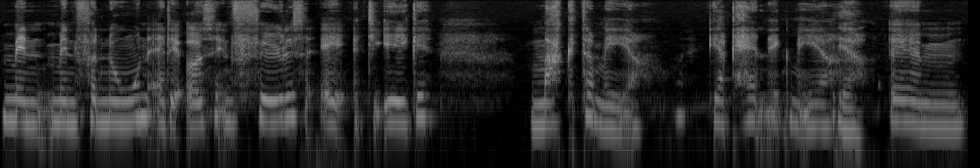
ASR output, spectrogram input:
Men, men for nogen er det også en følelse af, at de ikke magter mere. Jeg kan ikke mere. Ja. Øhm,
